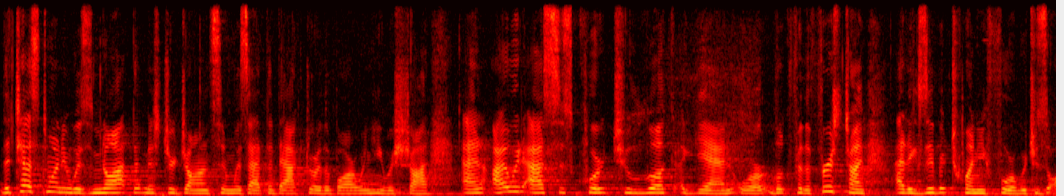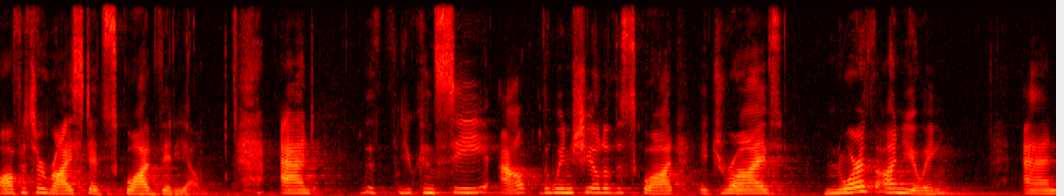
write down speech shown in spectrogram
the testimony was not that Mr. Johnson was at the back door of the bar when he was shot. And I would ask this court to look again, or look for the first time, at Exhibit 24, which is Officer Rysted's squad video. And you can see out the windshield of the squad, it drives north on Ewing, and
